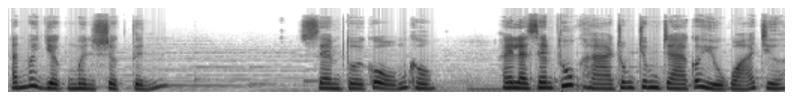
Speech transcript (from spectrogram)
Anh mới giật mình sực tỉnh. Xem tôi có ổn không? Hay là xem thuốc hạ trong chum trà có hiệu quả chưa?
